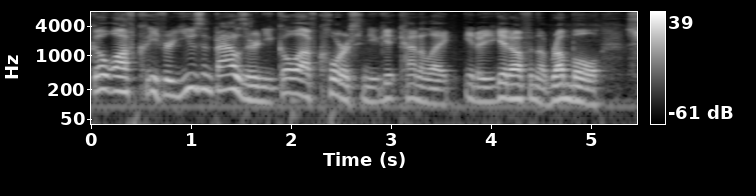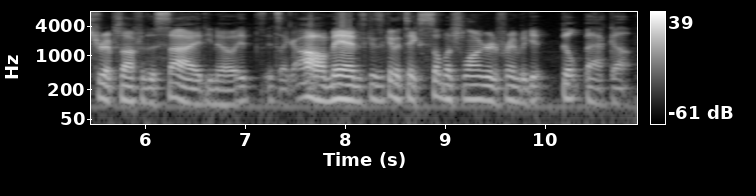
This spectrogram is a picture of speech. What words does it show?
go off if you're using Bowser and you go off course and you get kind of like you know you get off in the rumble strips off to the side, you know it's it's like oh man, it's, it's going to take so much longer for him to get built back up.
